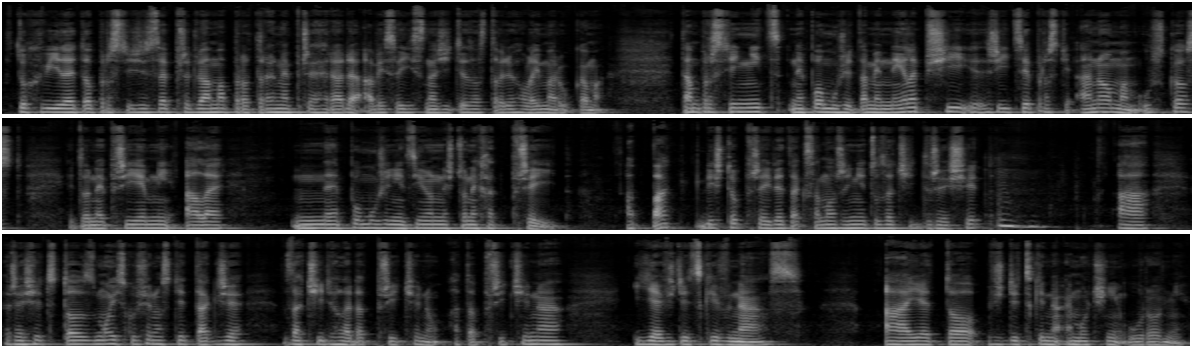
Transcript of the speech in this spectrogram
V tu chvíli je to prostě, že se před váma protrhne přehrada a vy se ji snažíte zastavit holejma rukama. Tam prostě nic nepomůže. Tam je nejlepší říci prostě ano, mám úzkost, je to nepříjemný, ale nepomůže nic jiného, než to nechat přejít. A pak, když to přejde, tak samozřejmě to začít řešit mm-hmm. a řešit to z mojí zkušenosti tak, že začít hledat příčinu. A ta příčina je vždycky v nás. A je to vždycky na emoční úrovni.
